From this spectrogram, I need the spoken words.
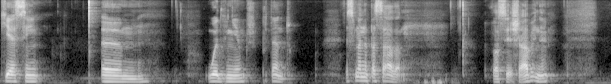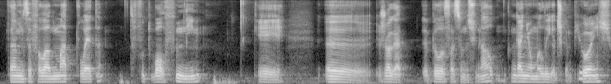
que é assim um, o adivinhamos. Portanto, a semana passada, vocês sabem, né? Estamos a falar de uma atleta de futebol feminino que é, uh, joga pela seleção nacional, ganha uma Liga dos Campeões,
